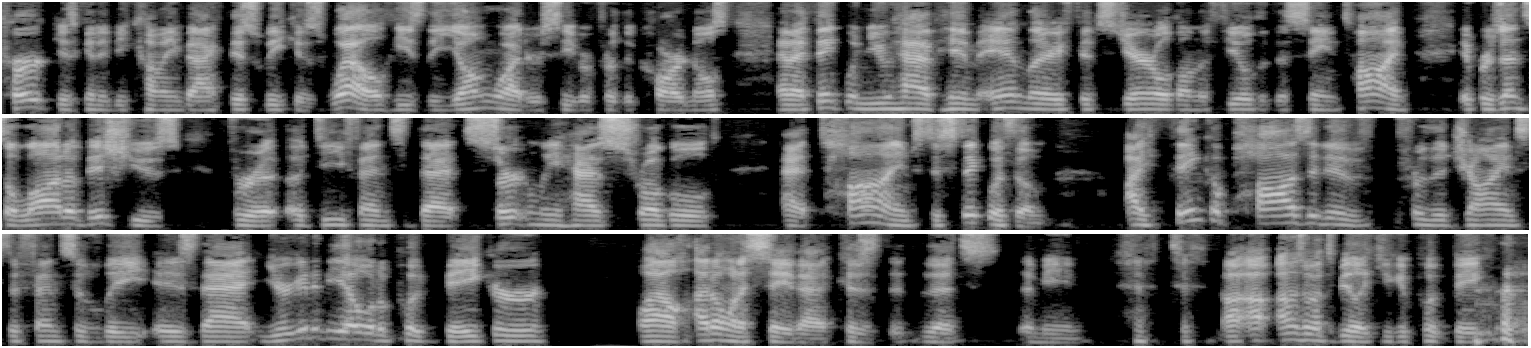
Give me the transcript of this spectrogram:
Kirk is going to be coming back this week as well. He's the young wide receiver for the Cardinals. And I think when you have him and Larry Fitzgerald on the field at the same time, it presents a lot of issues for a, a defense that certainly has struggled at times to stick with them. I think a positive for the Giants defensively is that you're going to be able to put Baker well, I don't want to say that because that's, I mean, I, I, was about to be like, you could put Baker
